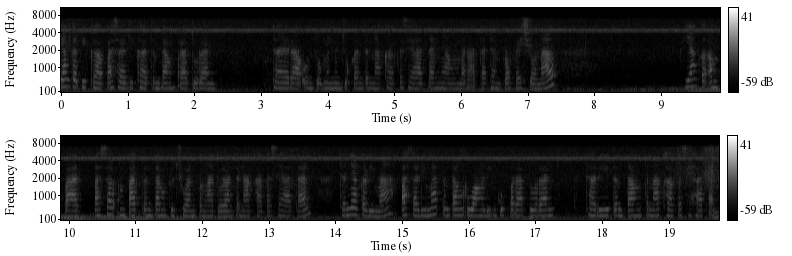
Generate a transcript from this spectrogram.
Yang ketiga pasal 3 tentang peraturan daerah untuk menunjukkan tenaga kesehatan yang merata dan profesional. Yang keempat pasal 4 tentang tujuan pengaturan tenaga kesehatan dan yang kelima, pasal 5 tentang ruang lingkup peraturan dari tentang tenaga kesehatan.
